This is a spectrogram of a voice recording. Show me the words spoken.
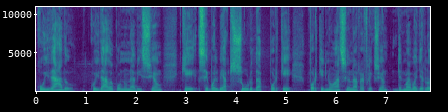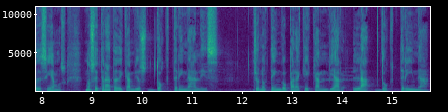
Cuidado, cuidado con una visión que se vuelve absurda. ¿Por qué? Porque no hace una reflexión. De nuevo, ayer lo decíamos, no se trata de cambios doctrinales. Yo no tengo para qué cambiar la doctrina.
